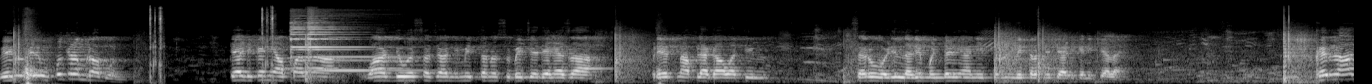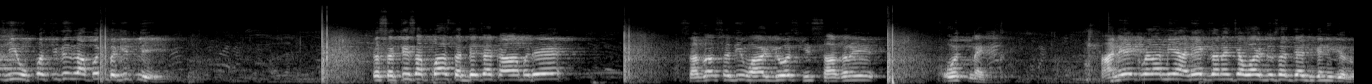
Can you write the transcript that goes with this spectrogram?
वेगवेगळे उपक्रम राबवून त्या ठिकाणी आपल्याला वाढदिवसाच्या निमित्तानं शुभेच्छा देण्याचा प्रयत्न आपल्या गावातील सर्व वडीलधारी मंडळी आणि तरुण मित्रांनी त्या ठिकाणी केलाय. खरं आज ही उपस्थिती जर आपण बघितली तर सतीसाप्पा सध्याच्या काळामध्ये सजासदी वाढदिवस ही साजरे होत नाहीत. अनेक वेळा मी अनेक जणांच्या वाढदिवसात त्या ठिकाणी गेलो.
